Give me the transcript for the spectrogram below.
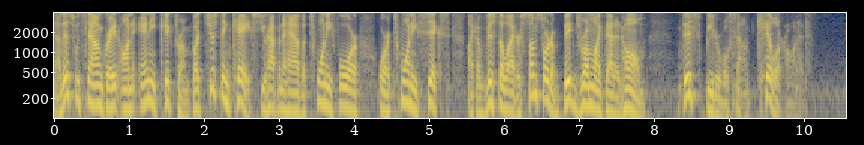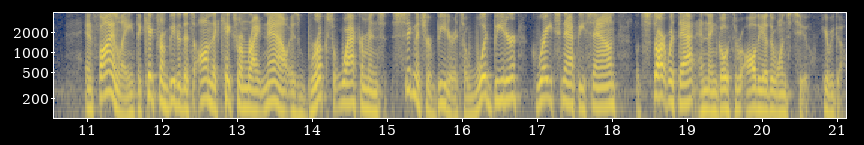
Now, this would sound great on any kick drum, but just in case you happen to have a 24 or a 26, like a Vistalite or some sort of big drum like that at home, this beater will sound killer on it. And finally, the kick drum beater that's on the kick drum right now is Brooks Wackerman's signature beater. It's a wood beater, great snappy sound. Let's start with that and then go through all the other ones too. Here we go.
